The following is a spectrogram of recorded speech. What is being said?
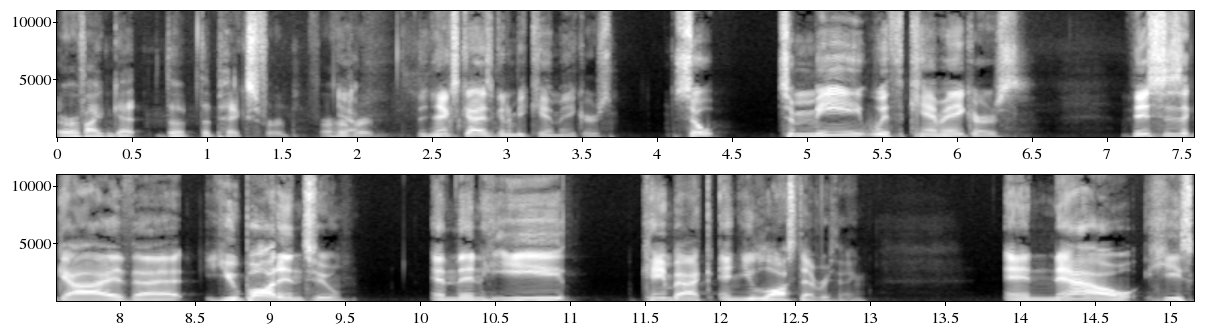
or if I can get the the picks for for Yeah. Herbert. The next guy is going to be Cam Akers. So to me, with Cam Akers, this is a guy that you bought into, and then he came back and you lost everything. And now he's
